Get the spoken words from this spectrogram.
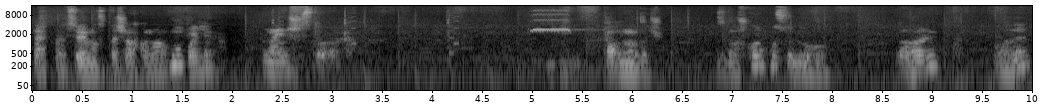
Так, працюємо спочатку на одну, потім на іншу сторону. Одну ручку. Здовж корпусу, другу. Догори. Один.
